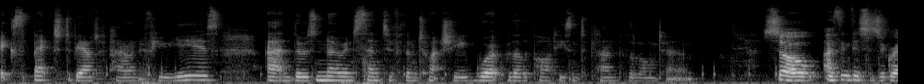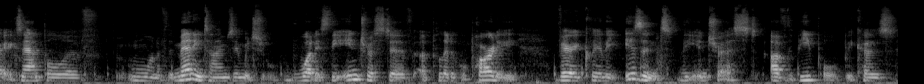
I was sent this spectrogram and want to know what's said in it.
expect to be out of power in a few years and there is no incentive for them to actually work with other parties and to plan for the long term. So I think this is a great example of one of the many times in which what is the interest of a political party very clearly isn't the interest of the people because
